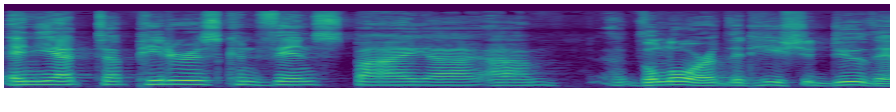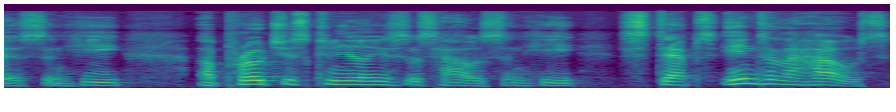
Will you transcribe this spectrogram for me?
And yet, uh, Peter is convinced by uh, um, the Lord that he should do this. And he approaches Cornelius' house and he steps into the house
